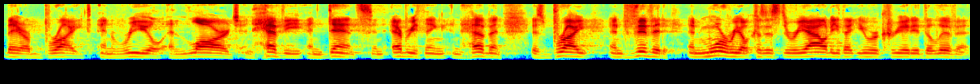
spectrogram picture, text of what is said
they are bright and real and large and heavy and dense, and everything in heaven is bright and vivid and more real because it's the reality that you were created to live in.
